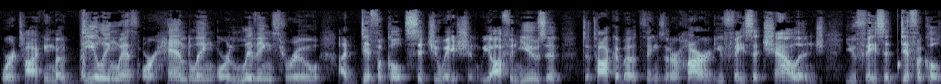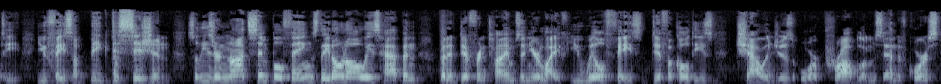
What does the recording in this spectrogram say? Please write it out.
We're talking about dealing with or handling or living through a difficult situation. We often use it to talk about things that are hard. You face a challenge. You face a difficulty. You face a big decision. So these are not simple things. They don't always happen, but at different times in your life, you will face difficulties, challenges, or problems. And of course,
